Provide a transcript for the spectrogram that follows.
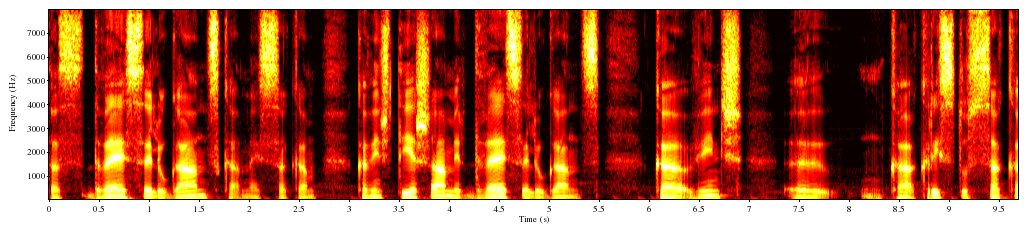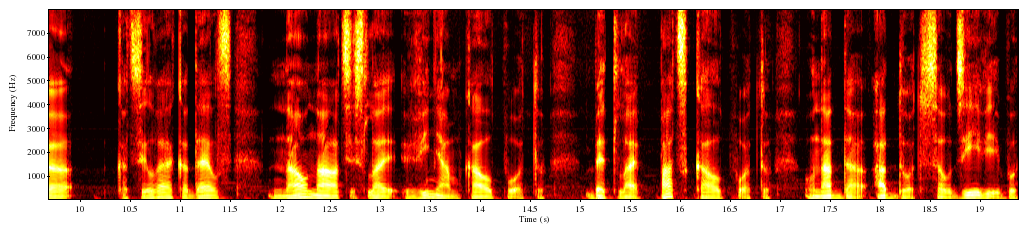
tas dvēseļu gans, kā mēs sakam, ka viņš tiešām ir dvēseļu gans, ka viņš, e, kā Kristus saka, ka cilvēka dēls nav nācis, lai viņam kalpotu, bet lai pats kalpotu un atdā, atdotu savu dzīvību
